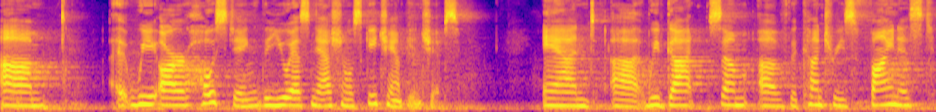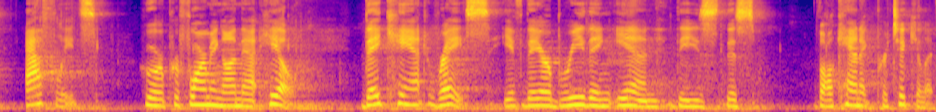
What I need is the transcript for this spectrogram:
um, we are hosting the U.S. National Ski Championships. And uh, we've got some of the country's finest athletes who are performing on that hill. They can't race if they are breathing in these, this volcanic particulate.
